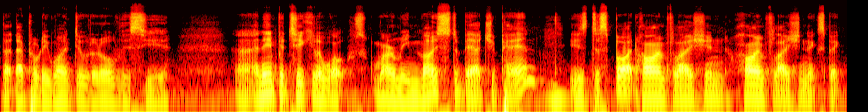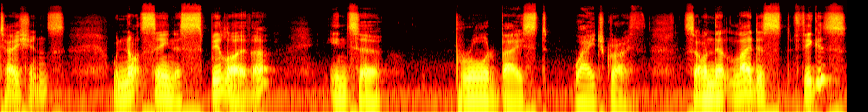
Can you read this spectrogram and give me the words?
that they probably won't do it at all this year. Uh, and in particular, what's worrying me most about Japan is despite high inflation, high inflation expectations, we're not seeing a spillover into broad based wage growth. So, on the latest figures,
